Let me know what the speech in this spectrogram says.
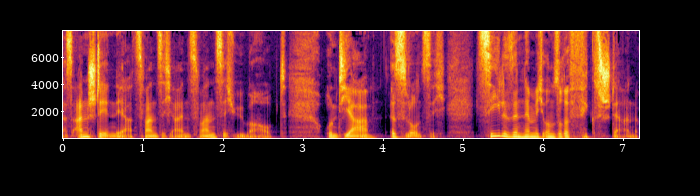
das anstehende Jahr 2021 überhaupt? Und ja, es lohnt sich. Ziele sind nämlich unsere Fixsterne.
